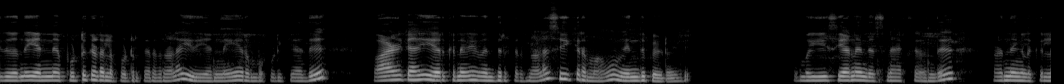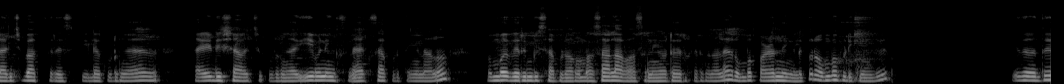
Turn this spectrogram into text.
இது வந்து எண்ணெய் பொட்டுக்கடலை போட்டிருக்கிறதுனால இது எண்ணெயே ரொம்ப பிடிக்காது வாழைக்காயும் ஏற்கனவே வெந்திருக்கிறதுனால சீக்கிரமாகவும் வெந்து போயிடும் இது. ரொம்ப ஈஸியான இந்த ஸ்நாக்ஸை வந்து குழந்தைங்களுக்கு லஞ்ச் பாக்ஸ் ரெசிப்பியில் கொடுங்க. சைட் டிஷ்ஷாக வச்சு கொடுங்க. ஈவினிங் ஸ்நாக்ஸாக கொடுத்தீங்கனாலும் ரொம்ப விரும்பி சாப்பிடுவாங்க. மசாலா வாசனையோடு இருக்கிறதுனால ரொம்ப குழந்தைங்களுக்கு ரொம்ப பிடிக்கும் இது. இது வந்து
